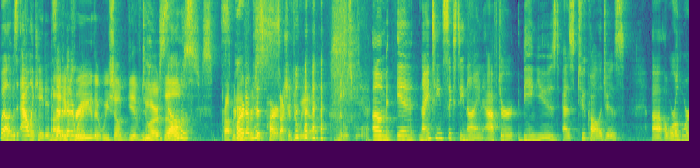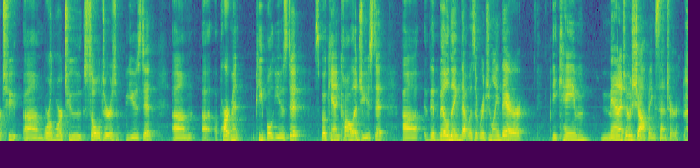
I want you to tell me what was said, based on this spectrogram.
Well, it was allocated. Is I that a better decree word? that we shall give to ourselves property part of for this park. Sacagawea Middle School. Um, in 1969, after being used as two colleges, uh, a World War II um, World War II soldiers used it. Um, uh, apartment people used it. Spokane College used it. Uh, the building that was originally there became Manitou Shopping Center.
